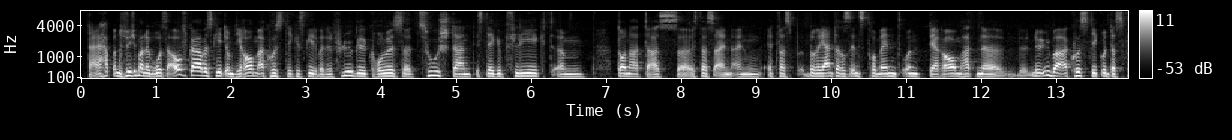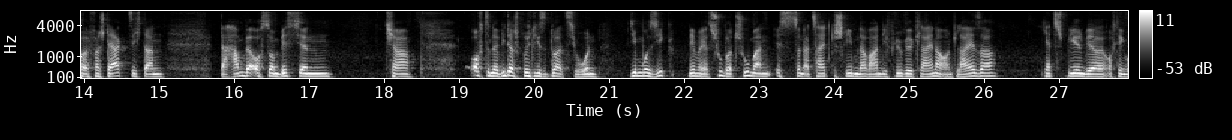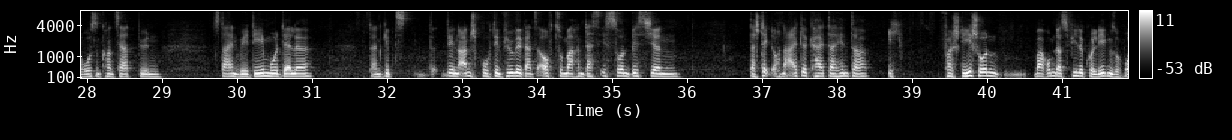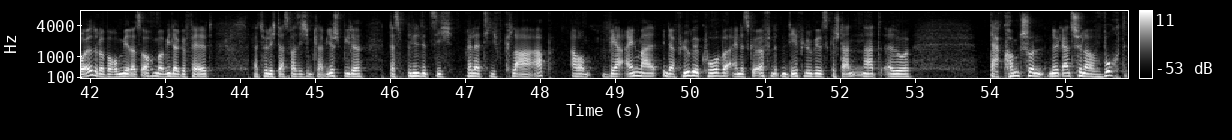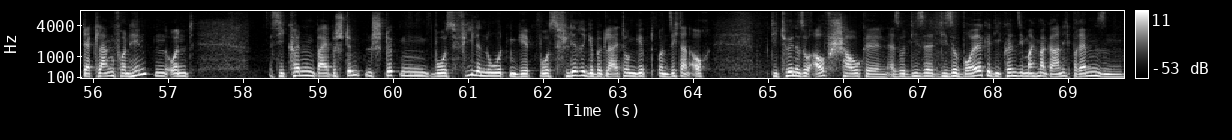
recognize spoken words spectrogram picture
da hat man natürlich immer eine große Aufgabe. Es geht um die Raumakustik, es geht über den Flügel, Größe, Zustand, ist der gepflegt, ähm, donnert das, äh, ist das ein, ein etwas brillanteres Instrument und der Raum hat eine, eine Überakustik und das ver verstärkt sich dann. Da haben wir auch so ein bisschen, tja, oft so eine widersprüchliche Situation. Die Musik, nehmen wir jetzt Schubert, Schumann, ist zu einer Zeit geschrieben, da waren die Flügel kleiner und leiser. Jetzt spielen wir auf den großen Konzertbühnen Steinway D-Modelle. Dann gibt es den Anspruch, den Flügel ganz aufzumachen. Das ist so ein bisschen da steckt auch eine Eitelkeit dahinter. Ich verstehe schon, warum das viele Kollegen so wollen oder warum mir das auch immer wieder gefällt. Natürlich das, was ich im Klavier spiele, das bildet sich relativ klar ab. Aber wer einmal in der Flügelkurve eines geöffneten D-Flügels gestanden hat, also da kommt schon eine ganz schöne Wucht der Klang von hinten und Sie können bei bestimmten Stücken, wo es viele Noten gibt, wo es flirrige Begleitungen gibt und sich dann auch die Töne so aufschaukeln. Also diese, diese Wolke, die können sie manchmal gar nicht bremsen.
